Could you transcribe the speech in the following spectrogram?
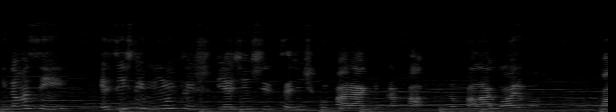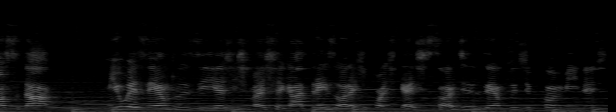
Então, assim, existem muitos, e a gente, se a gente comparar aqui para eu falar agora, eu vou, posso dar mil exemplos e a gente vai chegar a três horas de podcast só de exemplos de famílias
